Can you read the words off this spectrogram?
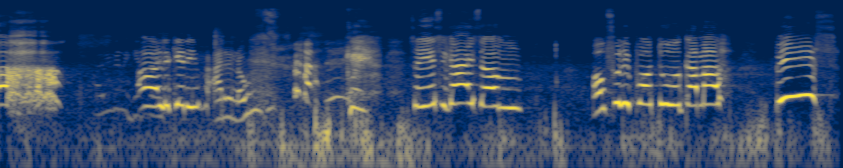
How are you gonna get Oh, look at him. I don't know. okay. So yes, you guys. Um, hopefully part two will come out. Peace.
